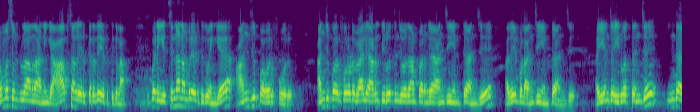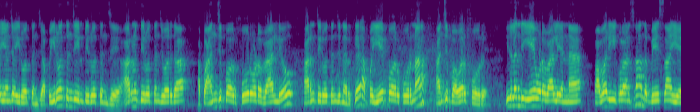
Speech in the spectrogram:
ரொம்ப சிம்பிளானதான் நீங்கள் ஆப்ஷனில் இருக்கிறதே எடுத்துக்கலாம். இப்போ நீங்கள் சின்ன நம்பரே எடுத்துக்குவீங்க அஞ்சு பவர் ஃபோரு அஞ்சு பவர் ஃபோரோட வேல்யூ அறநூற்றி இருபத்தஞ்சி வருதான் பாருங்கள் அஞ்சு இன்ட்டு அஞ்சு. அதே போல் அஞ்சு இன்ட்டு அஞ்சு. ஐயஞ்சா இருபத்தஞ்சு இந்த ஐயஞ்சா இருபத்தஞ்சு. அப்போ இருபத்தஞ்சு இன்ட்டு இருபத்தஞ்சு. அறநூற்றி இருபத்தஞ்சு வருதா? அப்போ அஞ்சு பவர் ஃபோரோட வேல்யூ அறநூற்றி இருபத்தஞ்சுன்னு இருக்குது அப்போ ஏ பவர் ஃபோர்னால் அஞ்சு பவர் ஃபோரு இதுலேருந்து ஏவோட வேல்யூ என்ன? பவர் ஈக்குவலான்ஸ்னால் அந்த பேஸ் தான் ஏ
